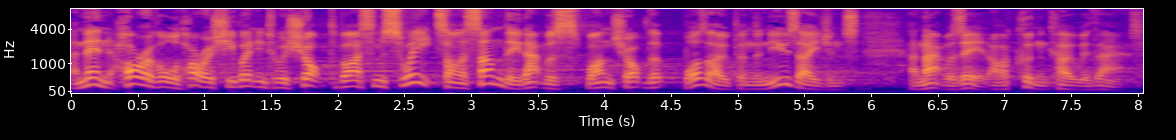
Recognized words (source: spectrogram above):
And then, horror of all horrors, she went into a shop to buy some sweets on a Sunday. That was one shop that was open, the newsagents. And that was it. I couldn't cope with that.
